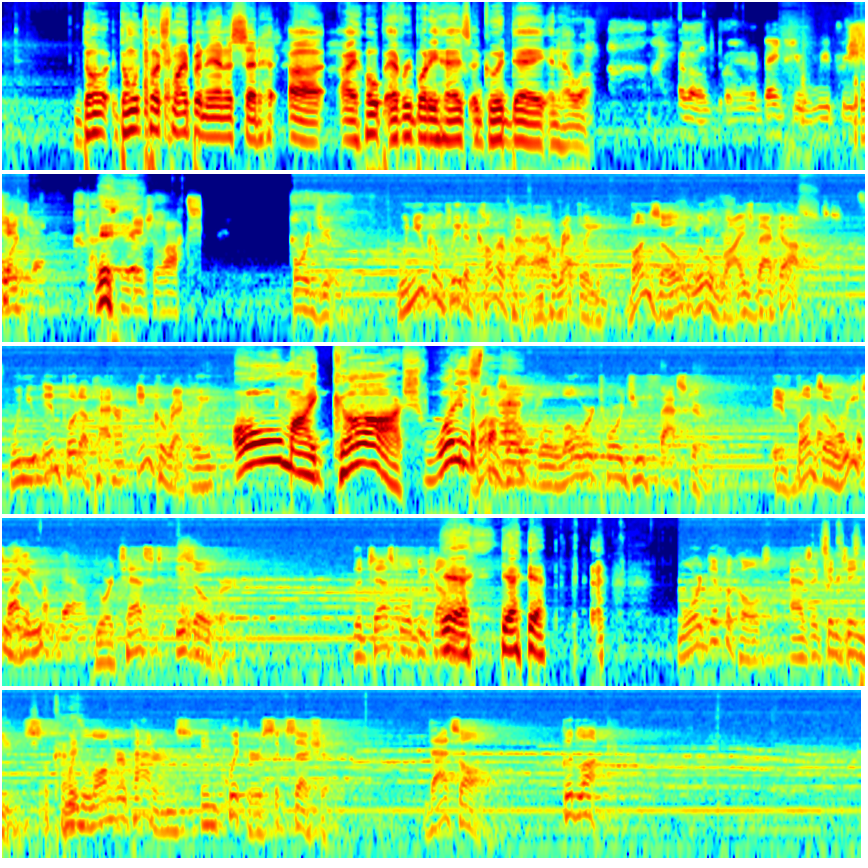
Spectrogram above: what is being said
Don't don't touch my banana. Said, uh, I hope everybody has a good day and hello. Hello, man. Thank you. We appreciate that. Got disengage locks. towards you. When you complete a color pattern correctly, Bunzo will rise back up. When you input a pattern incorrectly, Oh my gosh! What is that? Bunzo will lower towards you faster. If Bunzo reaches you, your test is over. The test will become Yeah, yeah, yeah. more difficult as it continues, Okay. with longer patterns in quicker succession. That's all. Good luck.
